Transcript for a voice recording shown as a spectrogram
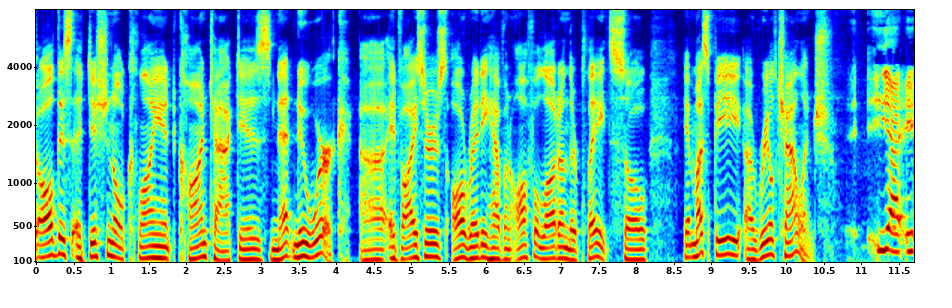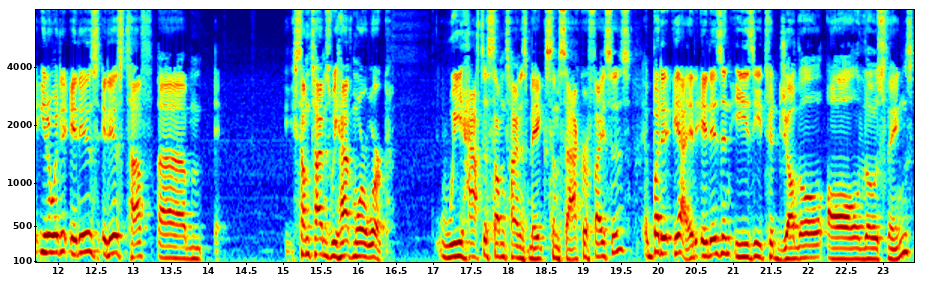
all this additional client contact is net new work. Uh, advisors already have an awful lot on their plates, so it must be a real challenge. Yeah, it, you know it, it is. It is tough. Um, sometimes we have more work. We have to sometimes make some sacrifices, but it, yeah, it, it isn't easy to juggle all those things.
